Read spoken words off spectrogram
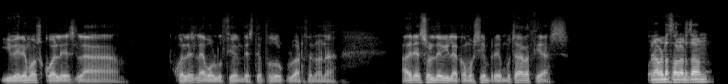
y veremos cuál es la, cuál es la evolución de este Fútbol Club Barcelona. Adrián Soldevila, como siempre, muchas gracias. Un abrazo, Lartón.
